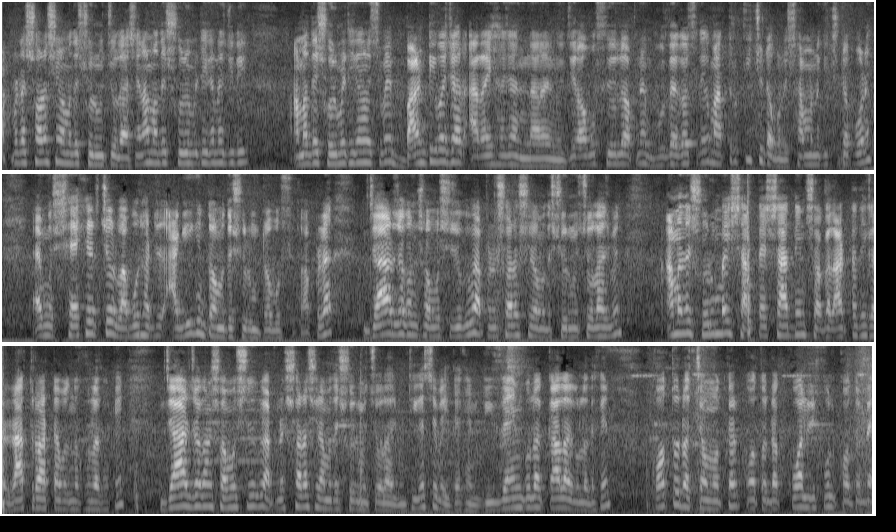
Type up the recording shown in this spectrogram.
আপনারা সরাসরি আমাদের শোরুমে চলে আসেন। আমাদের শোরুমের ঠিকানা যদি আমাদের শোরুমের ঠিকানা হচ্ছে ভাই বান্টি বাজার আড়াই হাজার নারায়ণগঞ্জ। যেটা অবশ্যই হলো আপনার বুলদাগাছ থেকে মাত্র কিছুটা পরে, সামান্য কিছুটা পরে। এবং শেখের চর বাবুরহাটের আগেই কিন্তু আমাদের শোরুমটা অবস্থিত। আপনারা যার যখন সমস্যা যোগ হবে, আপনারা সরাসরি আমাদের শোরুমে চলে আসবেন। আমাদের শোরুম ভাই সাতটায় সাত দিন সকাল আটটা থেকে রাত্র আটটা পর্যন্ত খোলা থাকে। যার যখন সমস্যা হবে, আপনার সরাসরি আমাদের শোরুমে চলে আসবেন। ঠিক আছে ভাই? দেখেন ডিজাইনগুলো, কালারগুলো দেখেন। কতটা চমৎকার, কতটা কোয়ালিটিফুল কতটা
